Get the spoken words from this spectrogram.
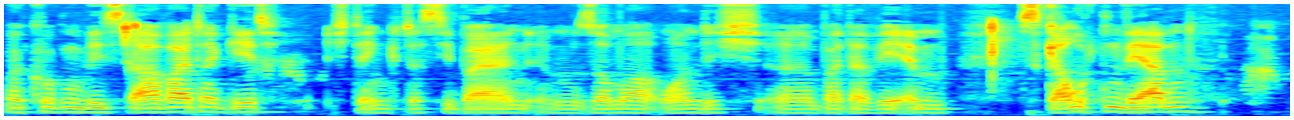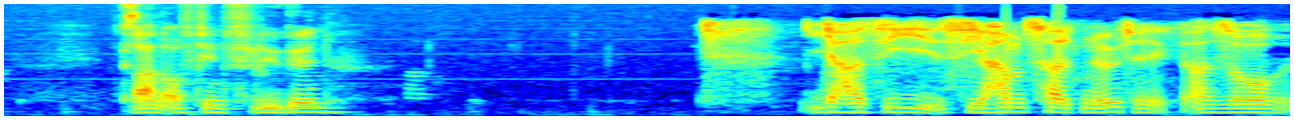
Mal gucken, wie es da weitergeht. Ich denke, dass die Bayern im Sommer ordentlich äh, bei der WM scouten werden. Gerade auf den Flügeln. Ja, sie, sie haben es halt nötig. Also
